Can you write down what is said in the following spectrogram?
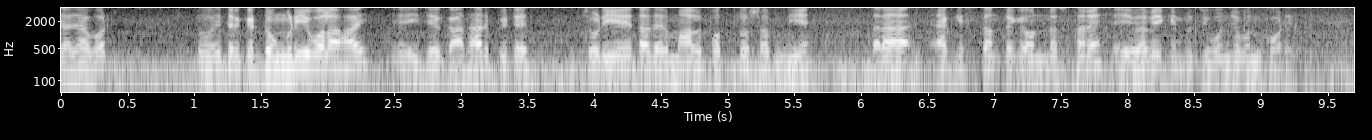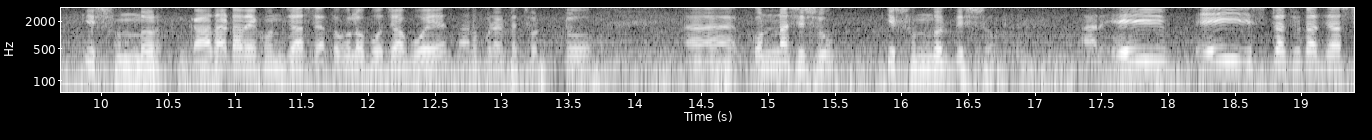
যাযাবর। তো এদেরকে ডোংরি বলা হয়। এই যে গাধার পিঠে চড়িয়ে তাদের মালপত্র সব নিয়ে তারা এক স্থান থেকে অন্য স্থানে এইভাবেই কিন্তু জীবনযাপন করে। কি সুন্দর। গাধাটা দেখুন জাস্ট এতগুলো বোঝা বয়ে তার উপরে একটা ছোট্ট কন্যা শিশু। কি সুন্দর দৃশ্য। আর এই এই স্ট্যাচুটা জাস্ট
